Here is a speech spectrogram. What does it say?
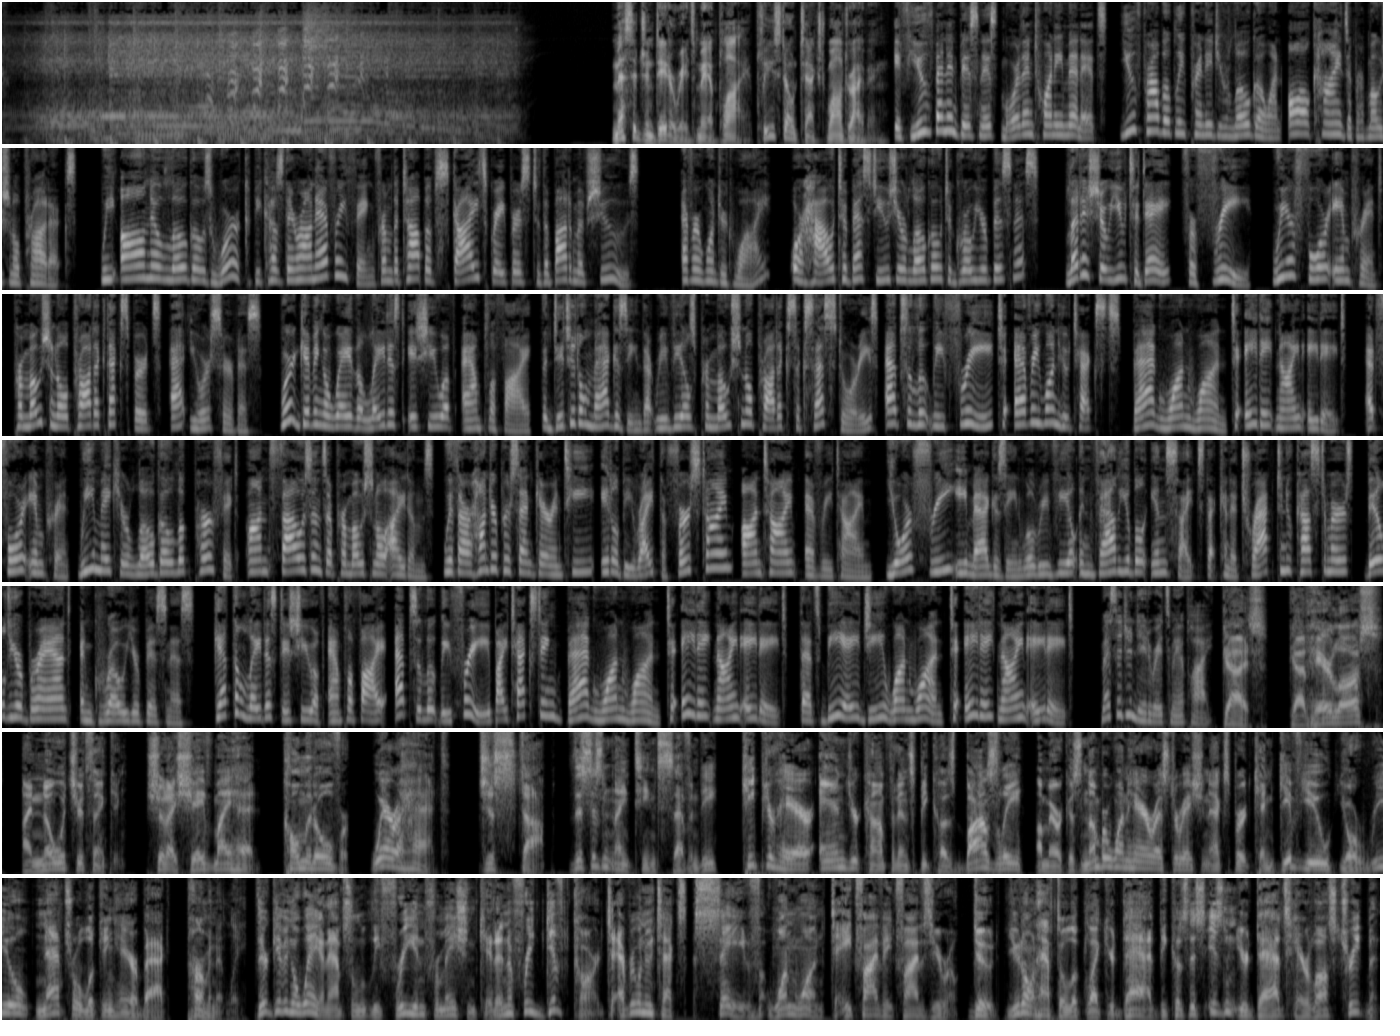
Message and data rates may apply. Please don't text while driving. If you've been in business more than 20 minutes, you've probably printed your logo on all kinds of promotional products. We all know logos work because they're on everything from the top of skyscrapers to the bottom of shoes. Ever wondered why? Or how to best use your logo to grow your business? Let us show you today for free. We're 4imprint, promotional product experts at your service. We're giving away the latest issue of Amplify, the digital magazine that reveals promotional product success stories absolutely free to everyone who texts BAG11 to 88988. At 4imprint, we make your logo look perfect on thousands of promotional items. With our 100% guarantee, it'll be right the first time, on time, every time. Your free e-magazine will reveal invaluable insights that can attract new customers, build your brand, and grow your business. Get the latest issue of Amplify absolutely free by texting BAG11 to 88988. That's BAG11 to 88988. Message and data rates may apply. Guys, got hair loss? I know what you're thinking. Should I shave my head? Comb it over? Wear a hat? Just stop. This isn't 1970. Keep your hair and your confidence because Bosley, America's number one hair restoration expert, can give you your real, natural looking hair back permanently. They're giving away an absolutely free information kit and a free gift card to everyone who texts SAVE11 to 85850. Dude, you don't have to look like your dad because this isn't your dad's hair loss treatment.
